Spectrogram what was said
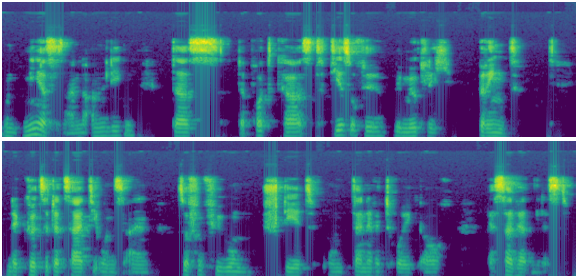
und mir ist es ein Anliegen, dass der Podcast dir so viel wie möglich bringt in der Kürze der Zeit, die uns allen zur Verfügung steht und deine Rhetorik auch besser werden lässt.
